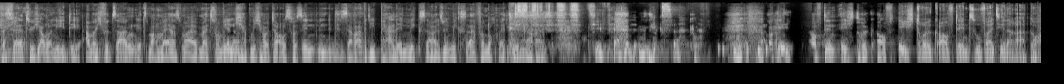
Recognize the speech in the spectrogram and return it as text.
Das wäre natürlich auch mal eine Idee. Aber ich würde sagen, jetzt machen wir erstmal, meinst du von wegen, Genau. ich habe mich heute aus Versehen, sag mal einfach die Perle im Mixer, also wir mixen einfach noch mehr Themen da rein. Die Perle im Mixer. Okay, ich drück auf den, ich drück auf, ich drück auf den Zufallsgenerator.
